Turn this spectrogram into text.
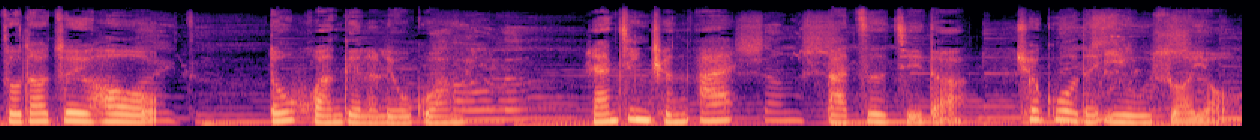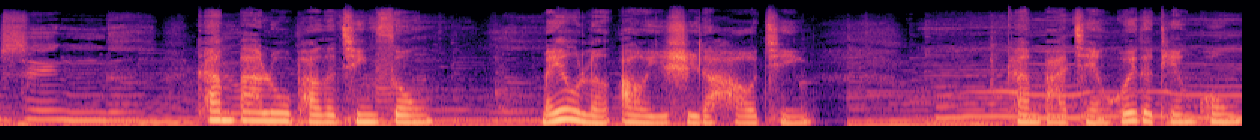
走到最后，都还给了流光，燃尽尘埃，把自己的。却过得一无所有。看罢路旁的轻松，没有冷傲一世的豪情；看罢浅灰的天空，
